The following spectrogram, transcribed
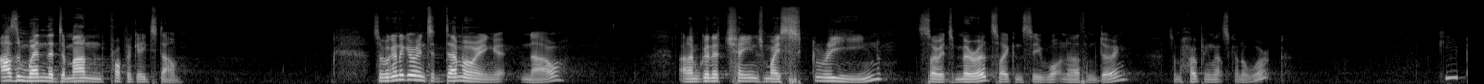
as and when the demand propagates down. So we're going to go into demoing it now. And I'm going to change my screen so it's mirrored so I can see what on earth I'm doing. So I'm hoping that's going to work. Keep.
